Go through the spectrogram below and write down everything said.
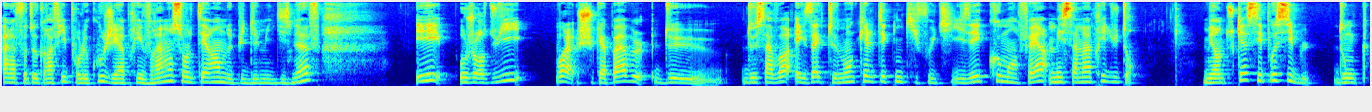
à la photographie. Pour le coup, j'ai appris vraiment sur le terrain depuis 2019. Et aujourd'hui, voilà, je suis capable de savoir exactement quelle technique il faut utiliser, comment faire, mais ça m'a pris du temps. Mais en tout cas, c'est possible. Donc,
